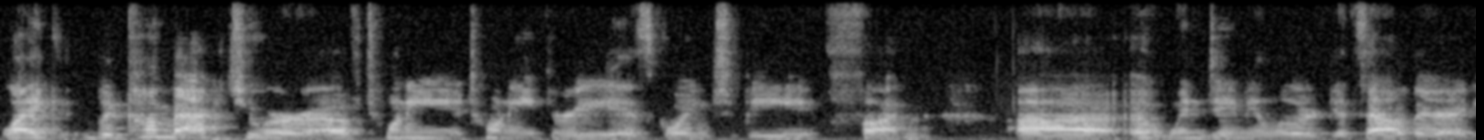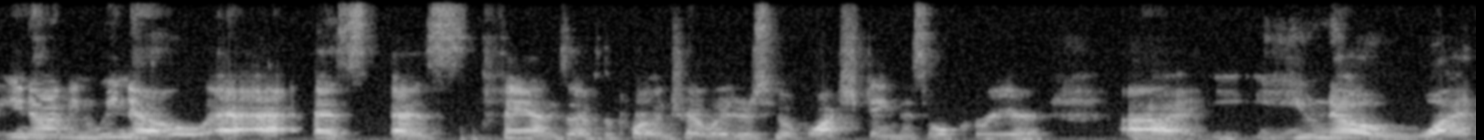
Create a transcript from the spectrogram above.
Like the comeback tour of 2023 is going to be fun uh, when Damian Lillard gets out there. You know, I mean, we know as as fans of the Portland Trailblazers who have watched Dame his whole career, uh, you know what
